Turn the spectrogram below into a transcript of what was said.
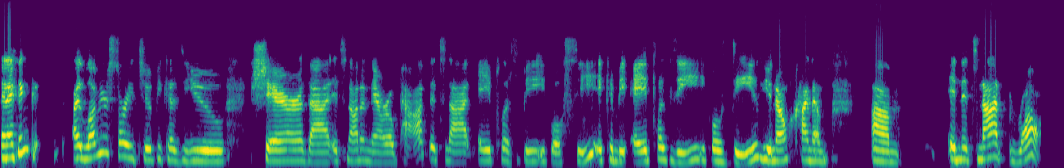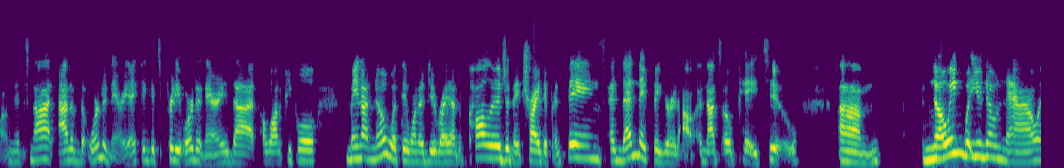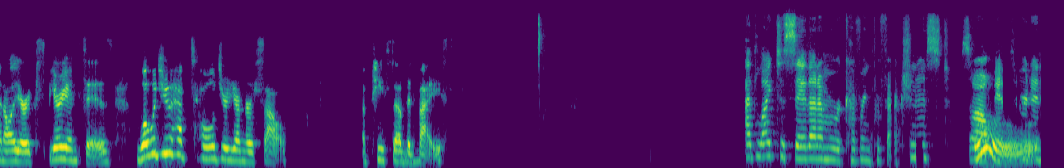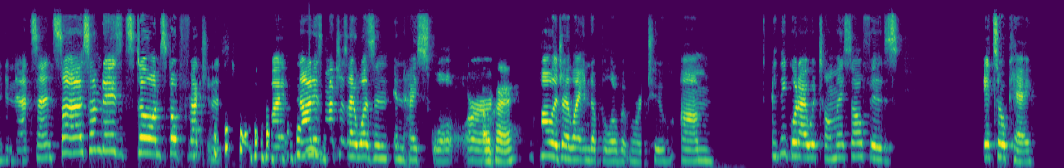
and I think I love your story too because you share that it's not a narrow path. It's not A plus B equals C. It can be A plus Z equals D. You know, kind of. Um, and it's not wrong. It's not out of the ordinary. I think it's pretty ordinary that a lot of people may not know what they want to do right out of college and they try different things and then they figure it out and that's okay too. Um, knowing what you know now and all your experiences what would you have told your younger self? A piece of advice I'd like to say that I'm a recovering perfectionist, so Ooh. I'll answer it in, in that sense. Uh, some days it's still I'm still perfectionist, but not as much as I was in, in high school or okay. college. I lightened up a little bit more too. Um, I think what I would tell myself is it's okay.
